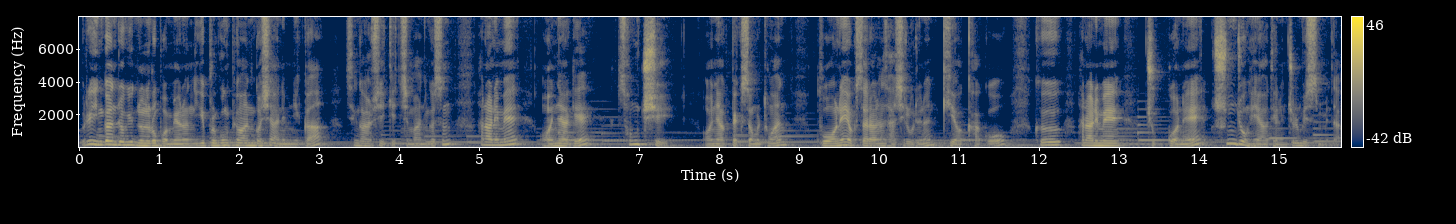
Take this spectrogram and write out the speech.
우리 인간적인 눈으로 보면은 이게 불공평한 것이 아닙니까? 생각할 수 있겠지만 이것은 하나님의 언약의 성취, 언약 백성을 통한 구원의 역사라는 사실을 우리는 기억하고 그 하나님의 주권에 순종해야 되는 줄 믿습니다.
